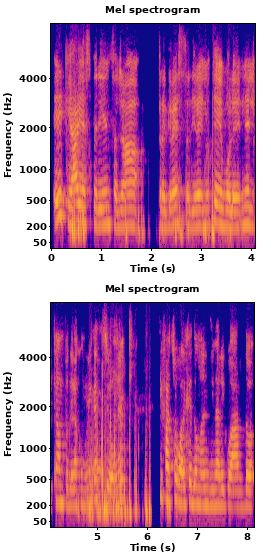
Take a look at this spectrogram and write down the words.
e che hai esperienza già pregressa, direi notevole, nel campo della comunicazione, ti faccio qualche domandina a riguardo.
